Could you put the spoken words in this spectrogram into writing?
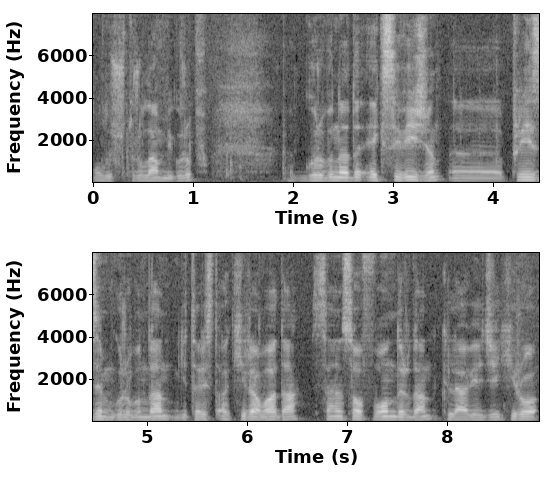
oluşturulan bir grup. Grubun adı Exhibition. E, Prism grubundan gitarist Akira Wada, Sense of Wonder'dan klavyeci Hiro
